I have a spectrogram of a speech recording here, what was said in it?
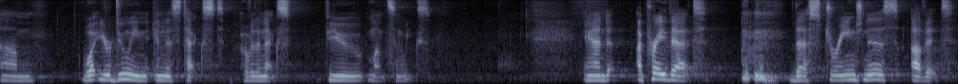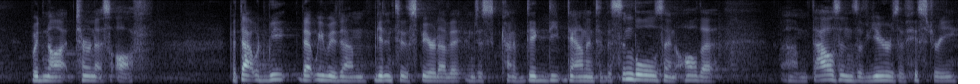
um, what you're doing in this text over the next few months and weeks. And I pray that the strangeness of it would not turn us off, but that would be that we would um, get into the spirit of it and just kind of dig deep down into the symbols and all the um, thousands of years of history.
